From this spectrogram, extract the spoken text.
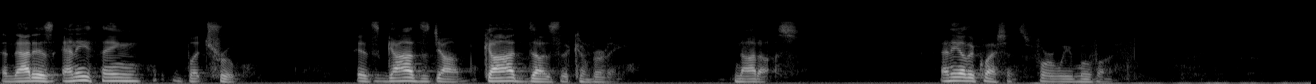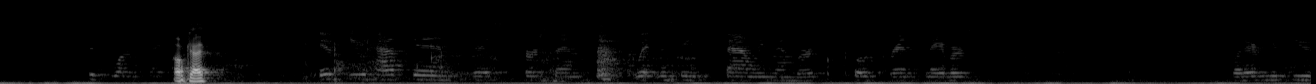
And that is anything but true. It's God's job. God does the converting, not us. Any other questions before we move on? Just one thing. Okay. If you have been this person witnessing to family members, close friends, neighbors, whatever you do,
